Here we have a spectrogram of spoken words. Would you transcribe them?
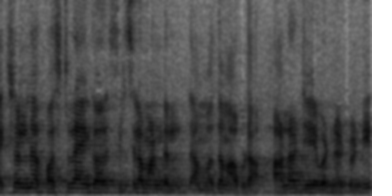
యాక్చువల్ నా ఫస్ట్ ర్యాంక్ సిరిసిల్ల మండల్ దాని మొత్తం అప్పుడు అలర్ట్ చేయబడినటువంటి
